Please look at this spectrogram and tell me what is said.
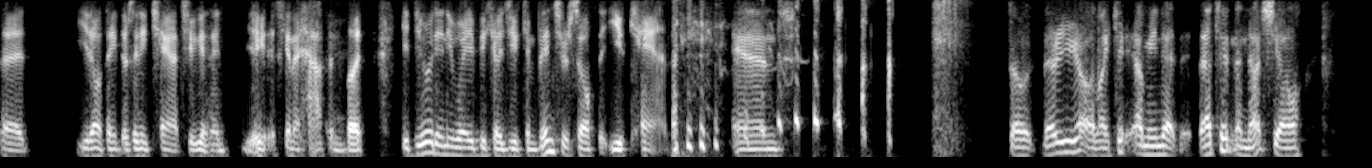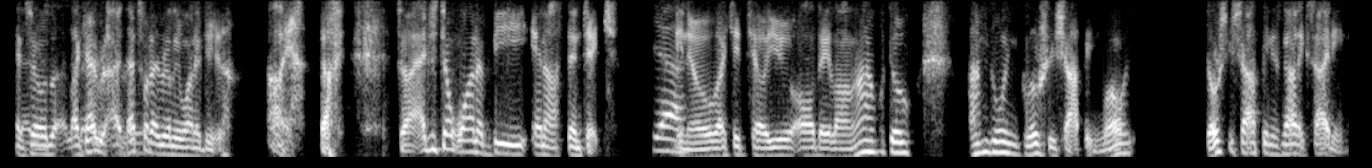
that you don't think there's any chance you're gonna it's gonna happen, but you do it anyway because you convince yourself that you can. and so there you go. Like I mean that that's it in a nutshell. And so, like, so I, I, that's what I really want to do. Oh yeah. So I just don't want to be inauthentic. Yeah. You know, I could tell you all day long, I will go, I'm going grocery shopping. Well, grocery shopping is not exciting.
